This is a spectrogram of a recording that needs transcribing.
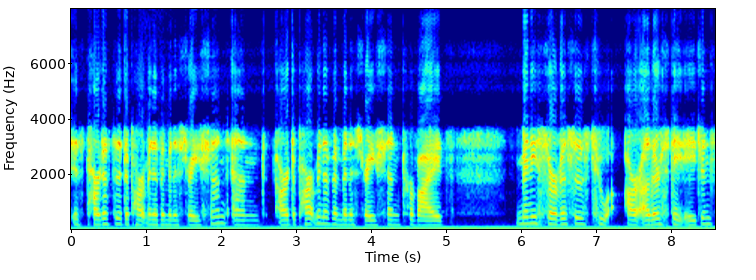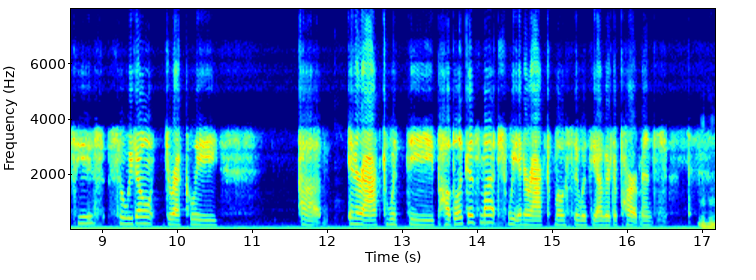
is part of the Department of Administration, and our Department of Administration provides many services to our other state agencies. So we don't directly uh, interact with the public as much. We interact mostly with the other departments. Mm-hmm.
